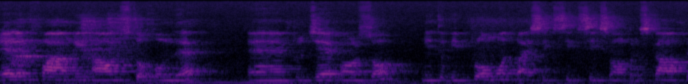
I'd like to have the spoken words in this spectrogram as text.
Ellen family on Stockholm there. And project also need to be promoted by 6661 for the scarf.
